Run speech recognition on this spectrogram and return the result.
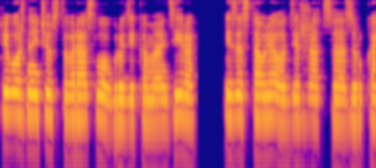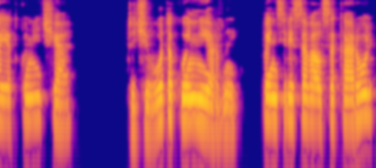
Тревожное чувство росло в груди командира и заставляло держаться за рукоятку меча. «Ты чего такой нервный?» – поинтересовался король,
